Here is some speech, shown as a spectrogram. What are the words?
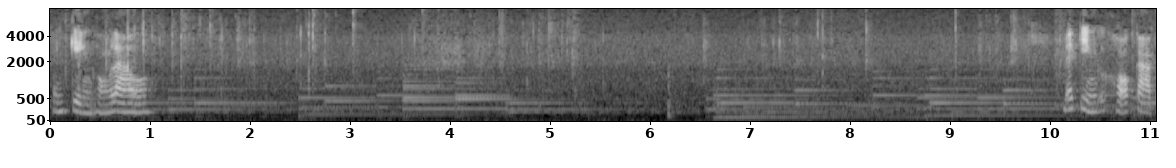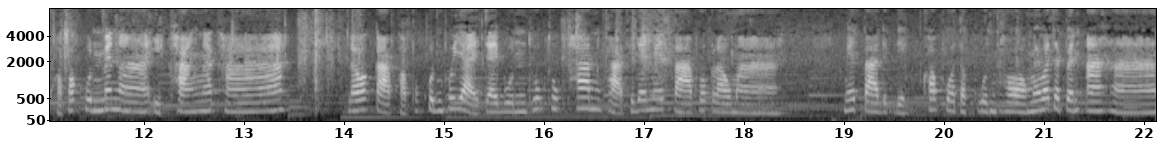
คนเก่งของเรา แม่กิ่งก็ขอกราบขอบพระคุณแม่นาอีกครั้งนะคะ แล้วก็กราบขอบพระคุณผู้ใหญ่ใจบุญทุกๆทท่านค่ะ ที่ได้เมตตาพวกเรามา เมตตาเด็กๆ ครอบครัวตระกูลทอง ไม่ว่าจะเป็นอาหาร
